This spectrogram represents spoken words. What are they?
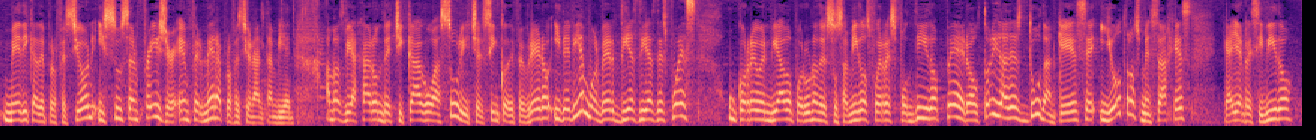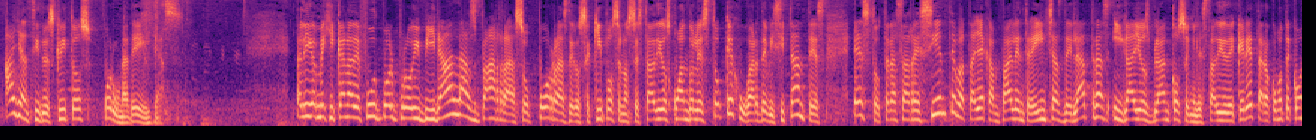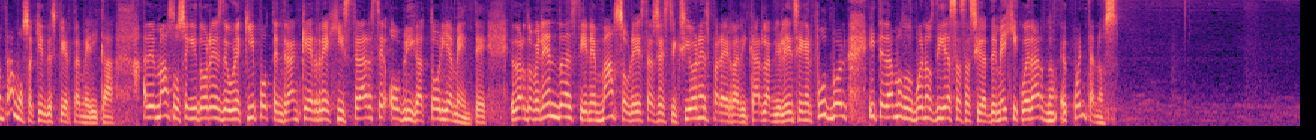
médica de profesión, y Susan Fraser, enfermera profesional también. Ambas viajaron de Chicago a Zurich el 5 de febrero y debían volver 10 días después. Un correo enviado por uno de sus amigos fue respondido, pero autoridades dudan que ese y otros mensajes que hayan recibido hayan sido escritos por una de ellas. La Liga Mexicana de Fútbol prohibirá las barras o porras de los equipos en los estadios cuando les toque jugar de visitantes. Esto tras la reciente batalla campal entre hinchas del Atlas y Gallos Blancos en el estadio de Querétaro, como te contamos aquí en Despierta América. Además, los seguidores de un equipo tendrán que registrarse obligatoriamente. Eduardo Meléndez tiene más sobre estas restricciones para erradicar la violencia en el fútbol y te damos los buenos días hasta Ciudad de México. Eduardo, eh, cuéntanos.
